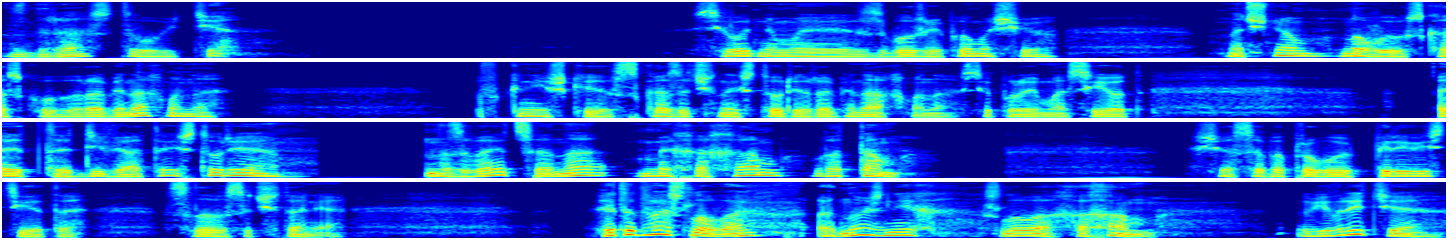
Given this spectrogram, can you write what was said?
Здравствуйте. Сегодня мы с Божьей помощью начнем новую сказку Раби Нахмана в книжке «Сказочная история Раби Нахмана» Сипурей Масиот. Это девятая история. Называется она «Мехахам Ватам». Сейчас я попробую перевести это словосочетание. Это два слова. Одно из них – слово «хахам». В иврите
